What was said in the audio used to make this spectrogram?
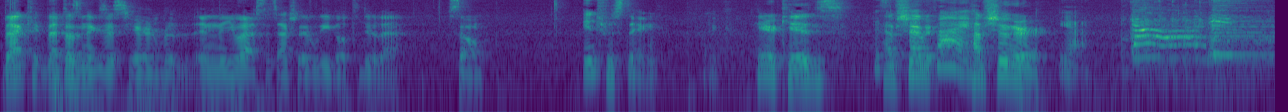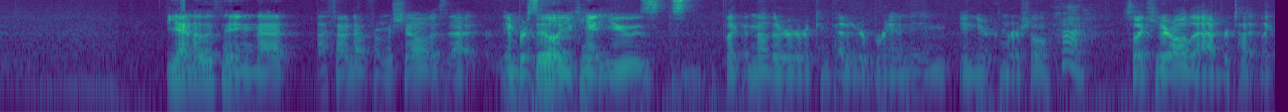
That ca- that doesn't exist here in, the U.S. It's actually illegal to do that. So interesting. Like here, kids, This have is so sugar. fun. Have sugar. Yeah. Yeah, another thing that I found out from Michelle is that in Brazil you can't use s- like another competitor brand name in your commercial. Huh. So like here, all the advertise like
